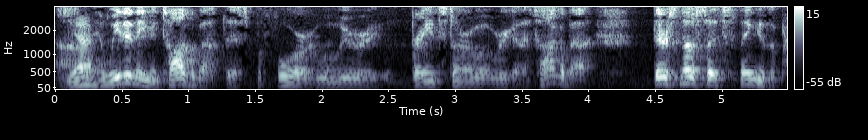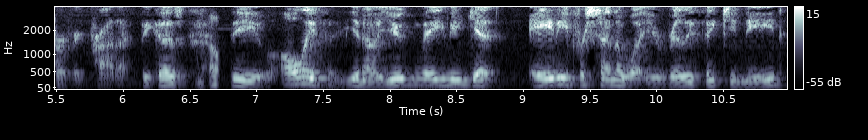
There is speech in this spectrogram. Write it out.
Um, yeah. And we didn't even talk about this before when we were brainstorming what we were going to talk about. There's no such thing as a perfect product because the only th- you know you maybe get 80% of what you really think you need,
